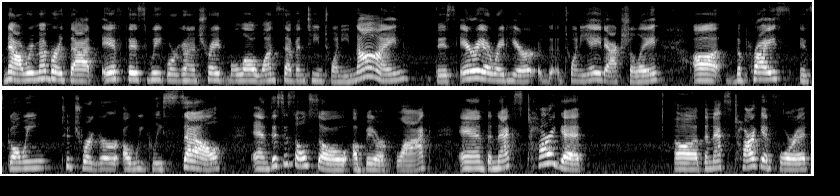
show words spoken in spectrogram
Now, remember that if this week we're going to trade below 117.29, this area right here, 28 actually, uh, the price is going to trigger a weekly sell. And this is also a bear flag. And the next target, uh, the next target for it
